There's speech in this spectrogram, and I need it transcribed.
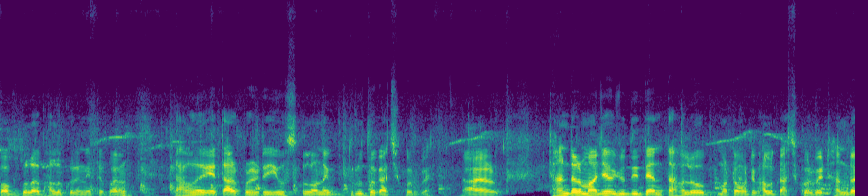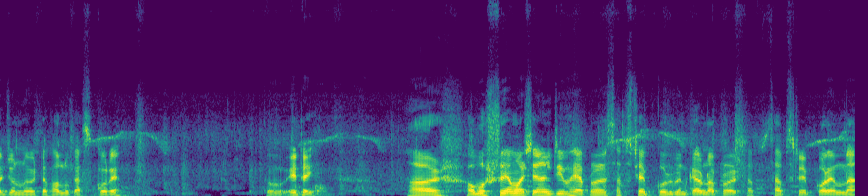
কফগুলো ভালো করে নিতে পারেন, তাহলে তারপরে এটা ইউজ করলে অনেক দ্রুত কাজ করবে। আর ঠান্ডার মাঝেও যদি দেন, তাহলেও মোটামুটি ভালো কাজ করবে, ঠান্ডার জন্য এটা ভালো কাজ করে। তো এটাই। আর অবশ্যই আমার চ্যানেলটি ভাই আপনারা সাবস্ক্রাইব করবেন, কারণ আপনারা সাবস্ক্রাইব করেন না।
